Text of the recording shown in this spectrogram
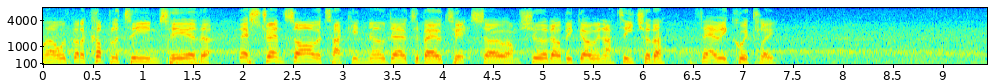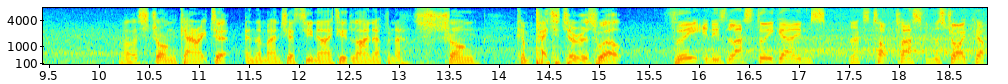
Well, we've got a couple of teams here that their strengths are attacking, no doubt about it. So I'm sure they'll be going at each other very quickly. Well, a strong character in the Manchester United lineup and a strong competitor as well. Three in his last three games. That's top class from the striker.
